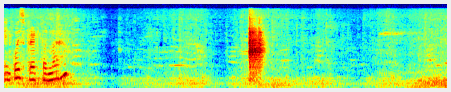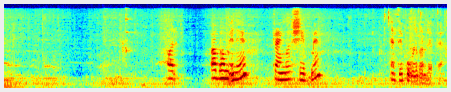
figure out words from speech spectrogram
इनको स्प्रेड करना है। और अब हम इन्हें ट्रायंगल शेप में ऐसे फोल्ड कर लेते हैं।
